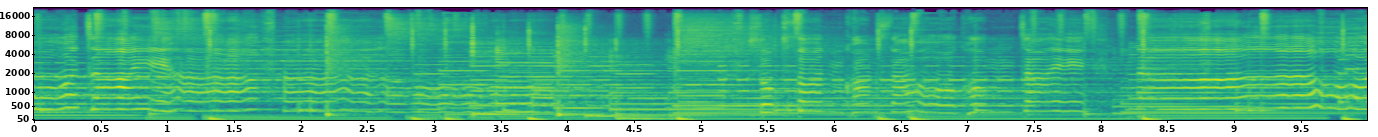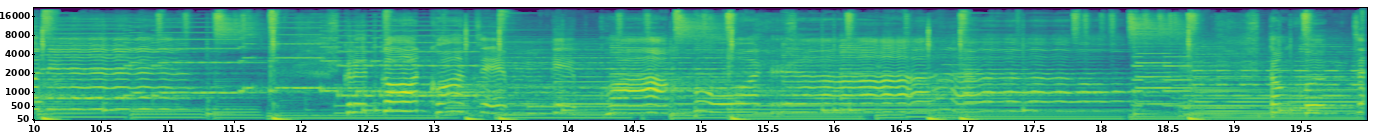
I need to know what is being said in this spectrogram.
หัวใจหาสุขซ่อนความเศร้าคมใจหนาวแน่กลืนก้อนความเจ็บเก็บความปวดร้าวต้องฝึกใจ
